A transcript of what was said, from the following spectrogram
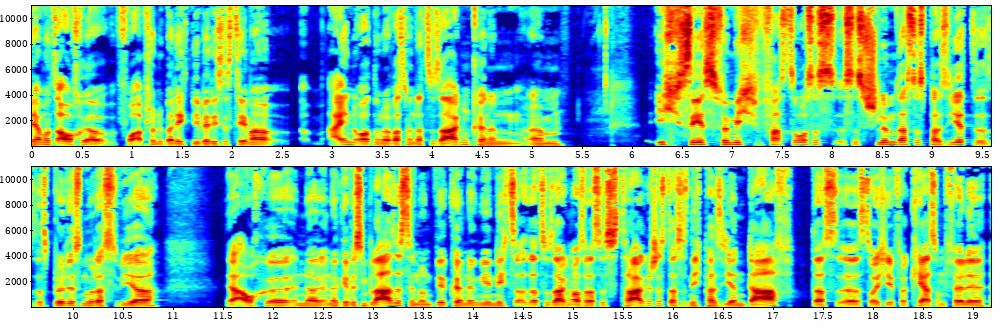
wir haben uns auch ja, vorab schon überlegt, wie wir dieses Thema einordnen oder was wir dazu sagen können. Ähm, ich sehe es für mich fast so, es ist, es ist schlimm, dass das passiert. Das, Blöde ist nur, dass wir ja auch äh, in, einer, in einer gewissen Blase sind und wir können irgendwie nichts dazu sagen, außer dass es tragisch ist, dass es nicht passieren darf, dass äh, solche Verkehrsunfälle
